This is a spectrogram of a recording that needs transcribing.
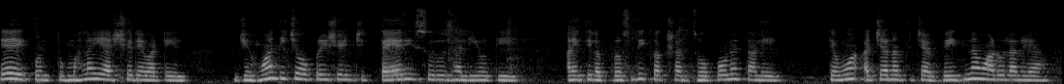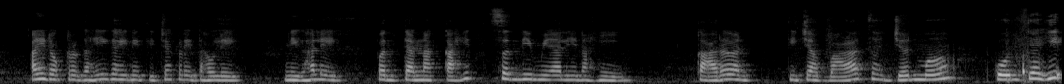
हे ऐकून तुम्हालाही आश्चर्य वाटेल. जेव्हा तिच्या ऑपरेशनची तयारी सुरू झाली होती आणि तिला प्रसूती कक्षात झोपवण्यात आले तेव्हा अचानक तिच्या वेदना वाढू लागल्या. आणि डॉक्टर घाईघाईने तिच्याकडे धावले निघाले पण त्यांना काहीच संधी मिळाली नाही. कारण तिच्या बाळाचा जन्म कोणत्याही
